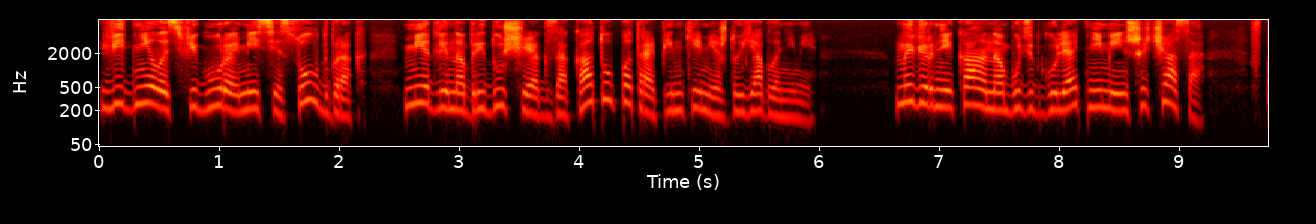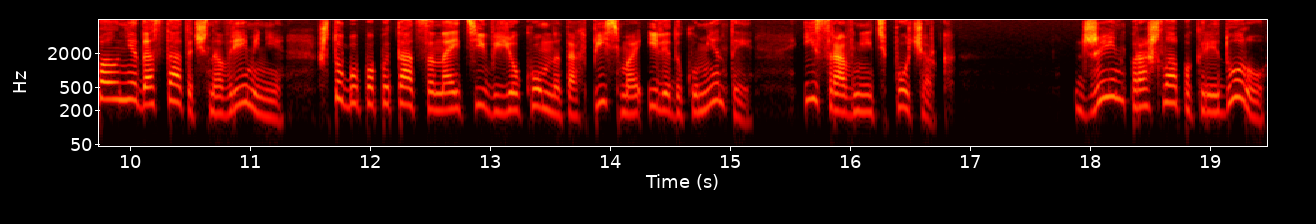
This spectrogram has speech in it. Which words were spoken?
виднелась фигура миссис Олдбрак, медленно бредущая к закату по тропинке между яблонями. Наверняка она будет гулять не меньше часа, вполне достаточно времени, чтобы попытаться найти в ее комнатах письма или документы и сравнить почерк. Джейн прошла по коридору,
